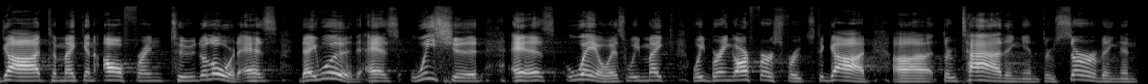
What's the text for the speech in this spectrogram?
God to make an offering to the Lord, as they would, as we should as well. As we make, we bring our first fruits to God uh, through tithing and through serving and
